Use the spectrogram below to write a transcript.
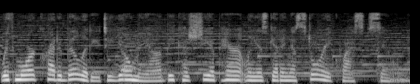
with more credibility to Yoimiya because she apparently is getting a story quest soon.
